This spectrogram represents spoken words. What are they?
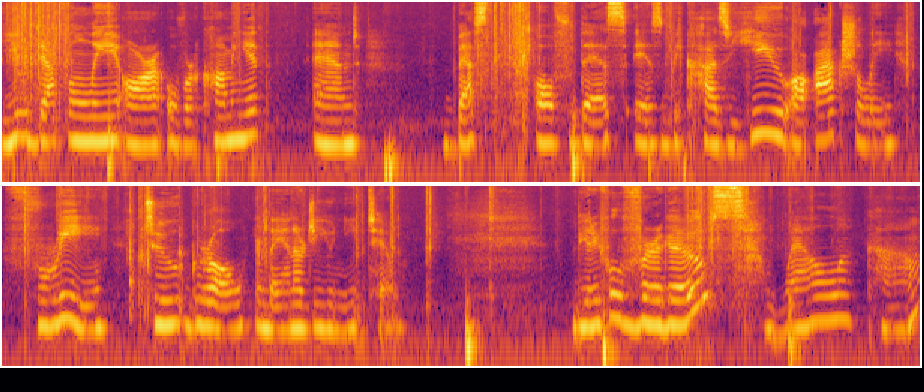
you definitely are overcoming it and best of this is because you are actually free to grow in the energy you need to. Beautiful Virgos, welcome.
